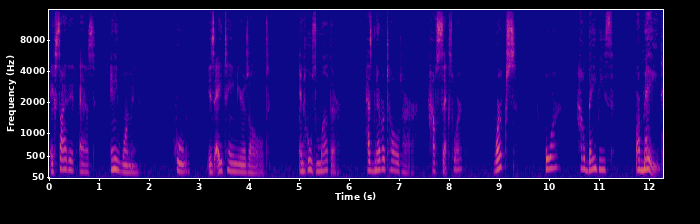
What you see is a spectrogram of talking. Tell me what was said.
excited as any woman who is 18 years old and whose mother has never told her how sex work works or how babies are made.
